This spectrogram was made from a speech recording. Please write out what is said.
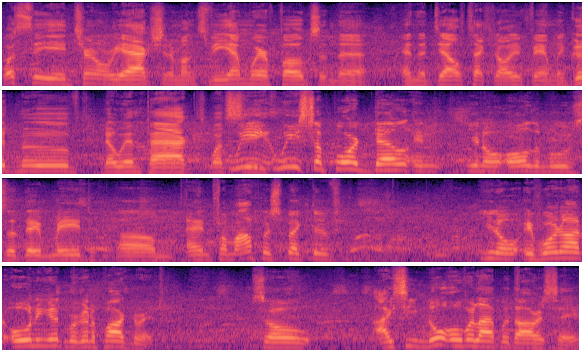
What's the internal reaction amongst VMware folks and the and the Dell technology family? Good move, no impact, what's we, the... We support Dell in you know, all the moves that they've made, um, and from our perspective, you know, if we're not owning it, we're going to partner it. So, I see no overlap with RSA.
